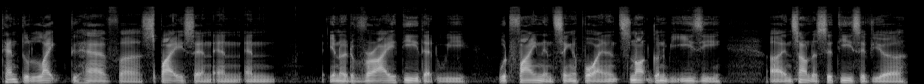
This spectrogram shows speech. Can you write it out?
tend to like to have uh, spice and and and you know the variety that we would find in Singapore, and it's not going to be easy uh, in some of the cities if you're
